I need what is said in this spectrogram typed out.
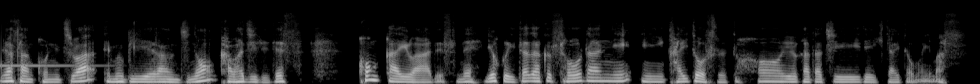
皆さん、こんにちは。MBA ラウンジの川尻です。今回はですね、よくいただく相談に回答するという形でいきたいと思います。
